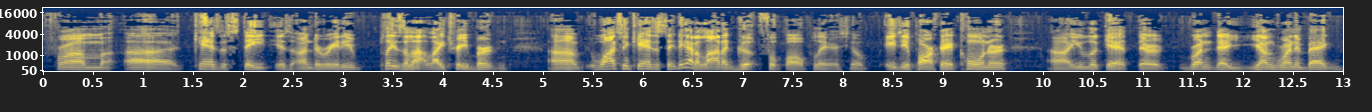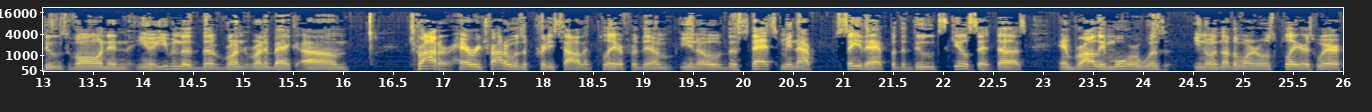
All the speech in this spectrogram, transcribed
from uh, Kansas State is underrated. Plays a lot like Trey Burton. Uh, watching Kansas State, they got a lot of good football players. You know, AJ Parker at corner. Uh, you look at their run, their young running back Deuce Vaughn, and you know even the the run running back um, Trotter. Harry Trotter was a pretty solid player for them. You know, the stats may not say that, but the dude's skill set does. And Briley Moore was you know another one of those players where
